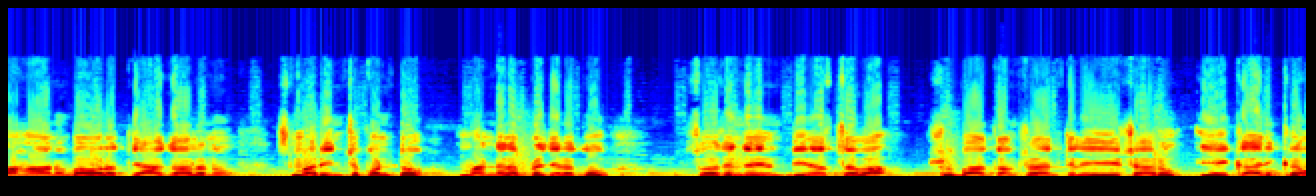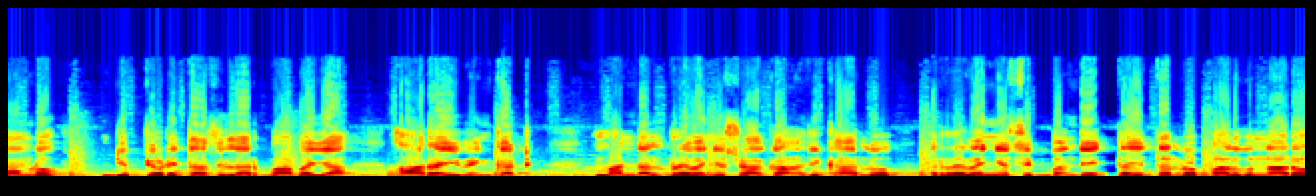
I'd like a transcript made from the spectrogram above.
మహానుభావుల త్యాగాలను స్మరించుకుంటూ మండల ప్రజలకు స్వాతంత్ర దినోత్సవ శుభాకాంక్షలను తెలియజేశారు. ఈ కార్యక్రమంలో డిప్యూటీ తహసీల్దార్ బాబయ్య ఆర్ఐ వెంకట్ మండల్ రెవెన్యూ శాఖ అధికారులు రెవెన్యూ సిబ్బంది తదితరులు పాల్గొన్నారు.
